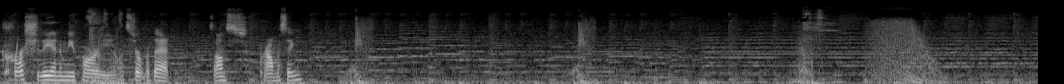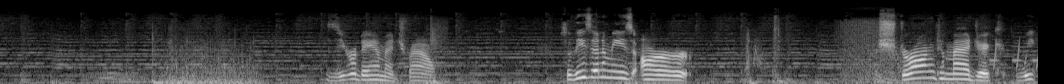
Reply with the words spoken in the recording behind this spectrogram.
Crush the enemy party. Let's start with that. Sounds promising. Zero damage, wow. So these enemies are strong to magic, weak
